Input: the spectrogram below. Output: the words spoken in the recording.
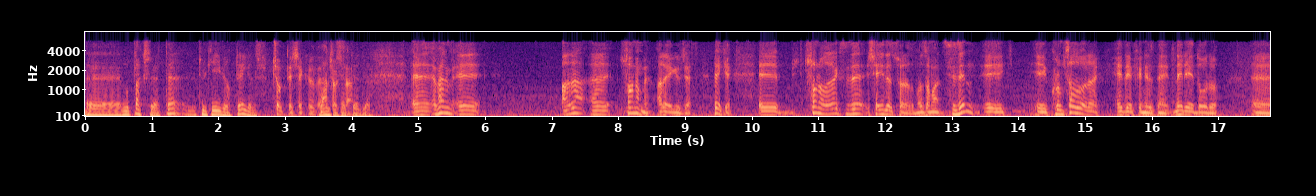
E, mutlak surette Türkiye iyi bir noktaya gelir. Çok teşekkür ederim. Ben çok teşekkür ediyorum. Ee, efendim e, ara e, sonra mı araya gireceğiz? Peki. E, son olarak size şeyi de soralım. O zaman sizin e, e, kurumsal olarak hedefiniz ne? Nereye doğru e,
